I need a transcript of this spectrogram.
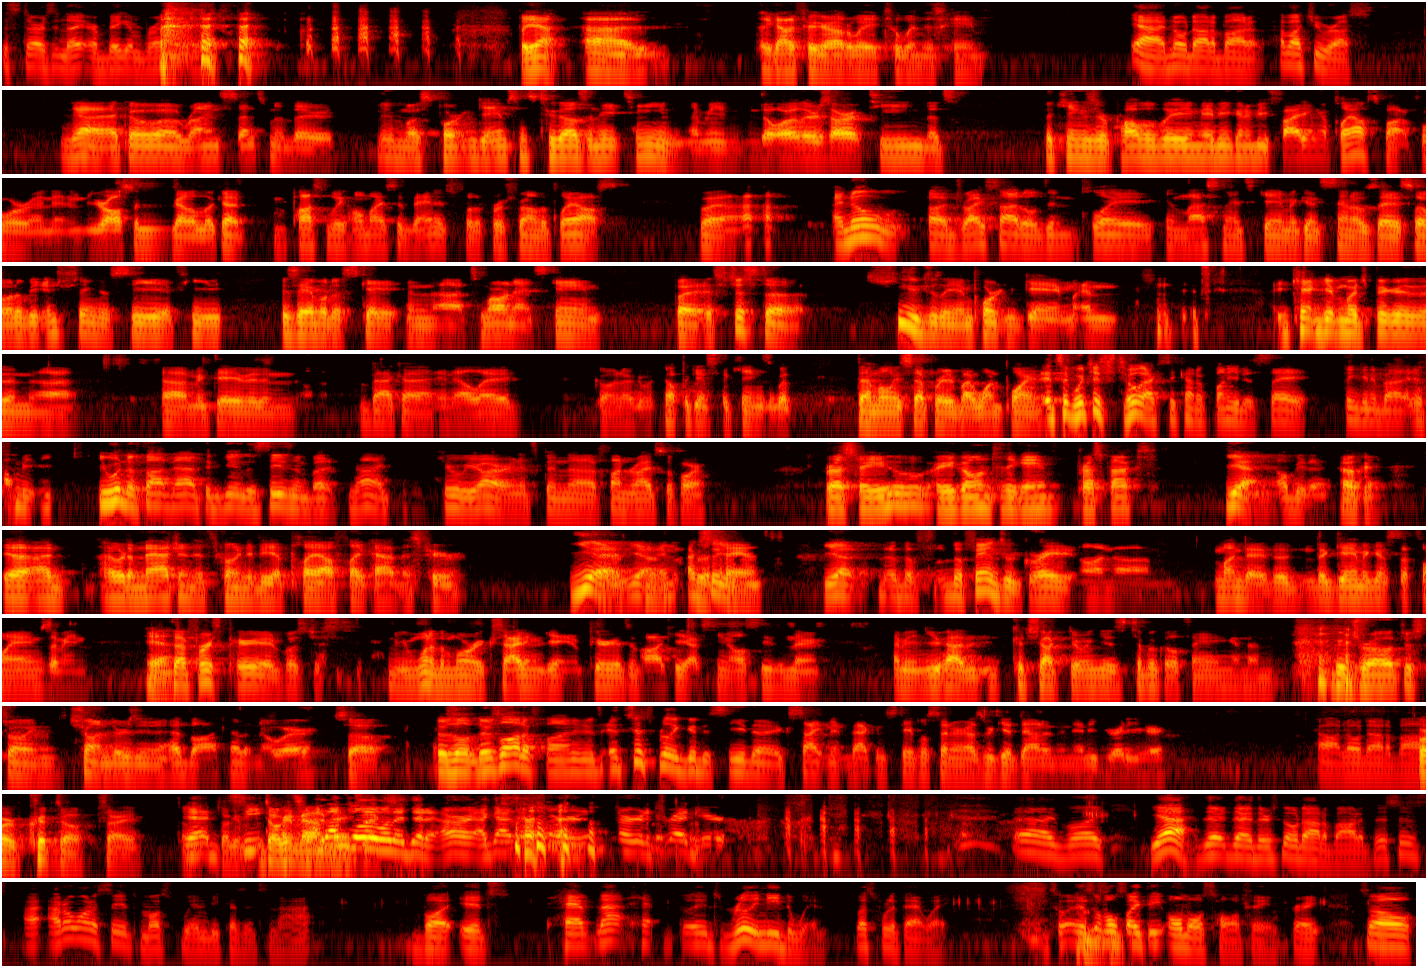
the Stars tonight are big and bright. but yeah, uh, they got to figure out a way to win this game. Yeah, no doubt about it. How about you, Russ? Yeah, I echo uh, Ryan's sentiment there. The most important game since 2018. I mean, the Oilers are a team that's the Kings are probably maybe going to be fighting a playoff spot for, and, and you're also got to look at possibly home ice advantage for the first round of the playoffs. But I, I know uh, Draisaitl didn't play in last night's game against San Jose, so it'll be interesting to see if he is able to skate in uh, tomorrow night's game. But it's just a hugely important game, and it's you can't get much bigger than uh, uh McDavid and back uh, in LA going up against the Kings with them only separated by one point. It's which is still actually kind of funny to say, thinking about it. I mean, you wouldn't have thought that at the beginning of the season, but nah, here we are, and it's been a fun ride so far. Russ, are you are you going to the game press box? Yeah, I'll be there. Okay. Yeah, I I would imagine it's going to be a playoff like atmosphere. Yeah, yeah, and actually, the fans. yeah, the, the the fans were great on um, Monday. The the game against the Flames. I mean, Yeah, that first period was just, I mean, one of the more exciting game periods of hockey I've seen all season. There, I mean, you had Tkachuk doing his typical thing, and then Gaudreau just throwing Sean Durzi in a headlock out of nowhere. So there's a there's a lot of fun, and it's it's just really good to see the excitement back in Staples Center as we get down in the nitty gritty here. Oh, no doubt about Or it. crypto, sorry. Don't- Yeah, don't, see, get, don't get I'm mad not at the only one that did it. All right, I got I started, started a trend here. Oh boy, yeah, there, there, there's no doubt about it. This is I, I don't want to say it's must win because it's not, but it's have not ha- it's really need to win. Let's put it that way. So it's almost like the almost Hall of Fame, right? So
